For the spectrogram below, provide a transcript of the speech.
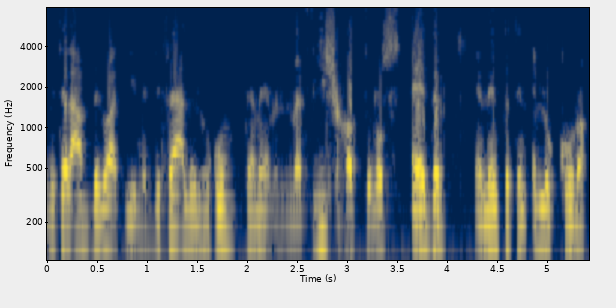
بتلعب دلوقتي من الدفاع للهجوم تماما. مفيش خط نص قادر إن أنت تنقل له الكوره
